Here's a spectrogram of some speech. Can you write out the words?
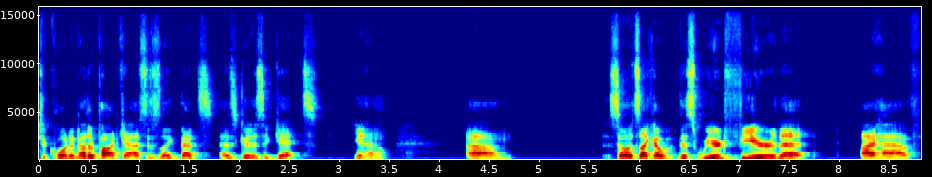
to quote another podcast is like that's as good as it gets, you know. Um, so it's like a this weird fear that I have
